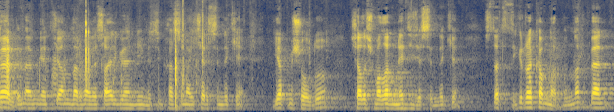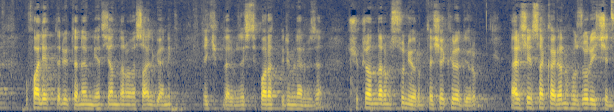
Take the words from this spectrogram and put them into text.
verdim. Emniyet, jandarma ve sahil güvenliğimizin Kasım ayı içerisindeki yapmış olduğu çalışmaların neticesindeki istatistik rakamlar bunlar. Ben bu faaliyetleri yürüten emniyet, jandarma ve sahil güvenlik ekiplerimize, istihbarat birimlerimize şükranlarımı sunuyorum. Teşekkür ediyorum. Her şey Sakarya'nın huzuru için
